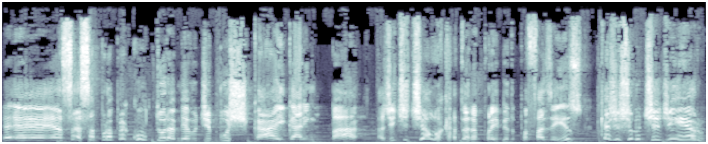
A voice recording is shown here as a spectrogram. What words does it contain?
é, é, essa, essa própria cultura mesmo de buscar e garimpar. A gente tinha locadora proibida pra fazer isso, porque a gente não tinha dinheiro.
